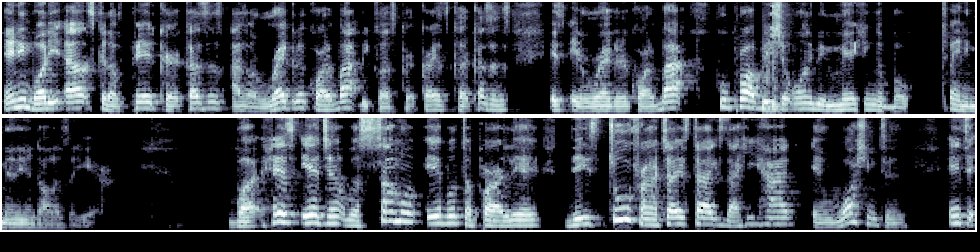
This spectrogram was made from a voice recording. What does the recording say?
Anybody else could have paid Kirk Cousins as a regular quarterback because Kirk, Kirk Cousins is a regular quarterback who probably should only be making about $20 million a year. But his agent was somehow able to parlay these two franchise tags that he had in Washington into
